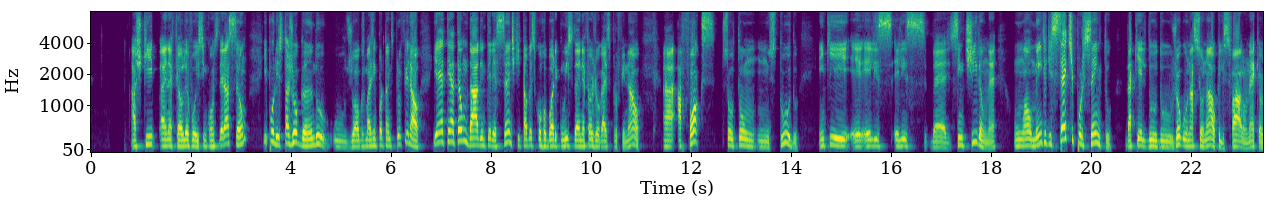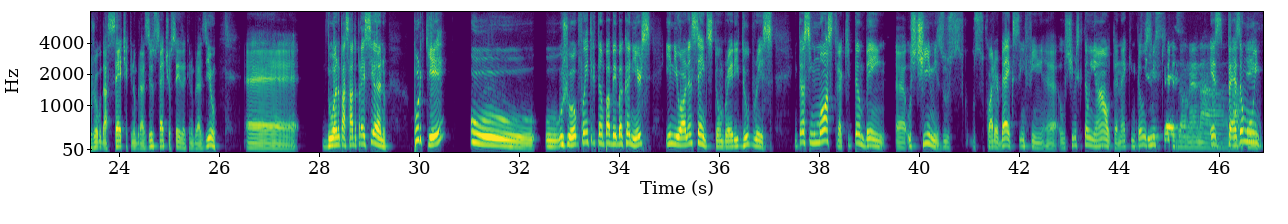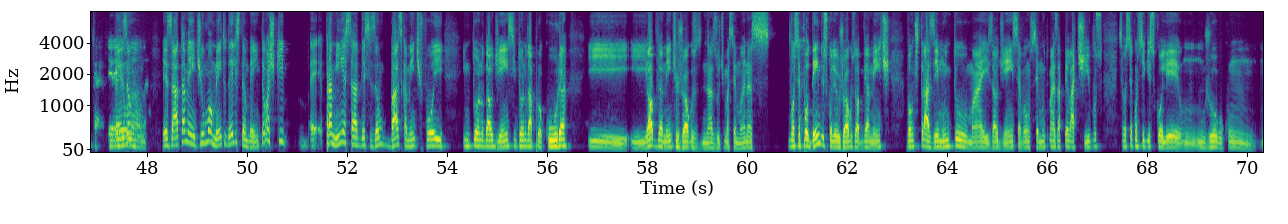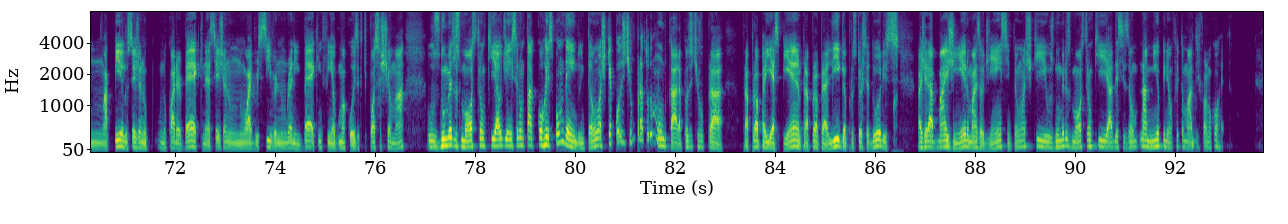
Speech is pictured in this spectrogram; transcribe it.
Acho que a NFL levou isso em consideração e por isso está jogando os jogos mais importantes para o final. E aí tem até um dado interessante que talvez corrobore com isso da NFL jogar isso para o final. A, a, Fox soltou um, um, estudo em que eles, eles é, sentiram né, um aumento de 7% daquele do, do jogo nacional que eles falam, né? Que é o jogo da 7 aqui no Brasil, 7 ou 6 aqui no Brasil, é, do ano passado para esse ano. Porque o, o, o, jogo foi entre Tampa Bay Buccaneers e New Orleans Saints, Tom Brady e Drew Brees. Então, assim, mostra que também uh, os times, os, os quarterbacks, enfim, uh, os times que estão em alta, né? Que então, os times pesam, né? Na, pesam na muito. Pesam, não, né? Exatamente, e o momento deles também. Então, acho que, é, para mim, essa decisão basicamente foi em torno da audiência, em torno da procura, e, e obviamente os jogos nas últimas semanas você podendo escolher os jogos, obviamente, vão te trazer muito mais audiência, vão ser muito mais apelativos. Se você conseguir escolher um, um jogo com um apelo, seja no, no quarterback, né, seja no, wide receiver, no running back, enfim, alguma coisa que te possa chamar, os números mostram que a audiência não está correspondendo. Então, acho que é positivo para todo mundo, cara. Positivo para a própria ESPN, para a própria liga, para os torcedores vai gerar mais dinheiro, mais audiência. Então, acho que os números mostram que a decisão, na minha opinião, foi tomada de forma correta.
